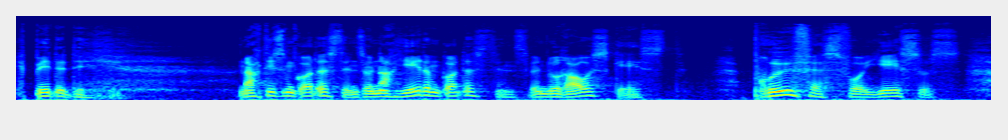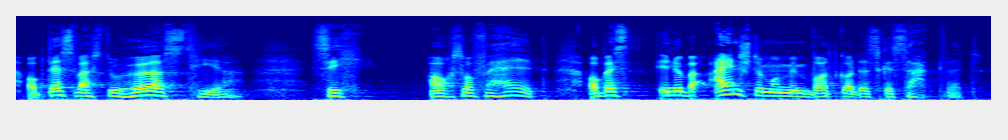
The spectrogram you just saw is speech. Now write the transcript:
Ich bitte dich, nach diesem Gottesdienst und nach jedem Gottesdienst, wenn du rausgehst, prüfe es vor Jesus, ob das, was du hörst hier, sich auch so verhält, ob es in Übereinstimmung mit dem Wort Gottes gesagt wird.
